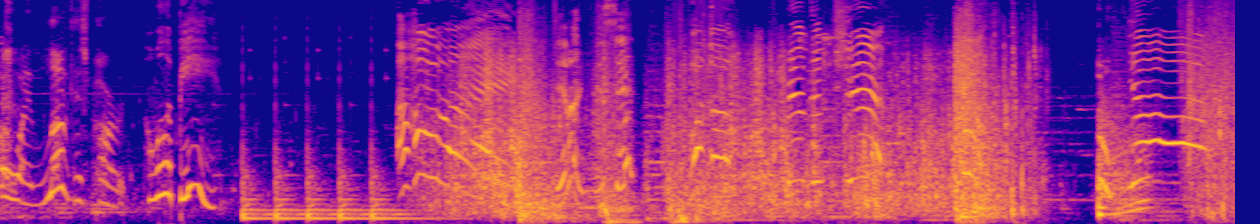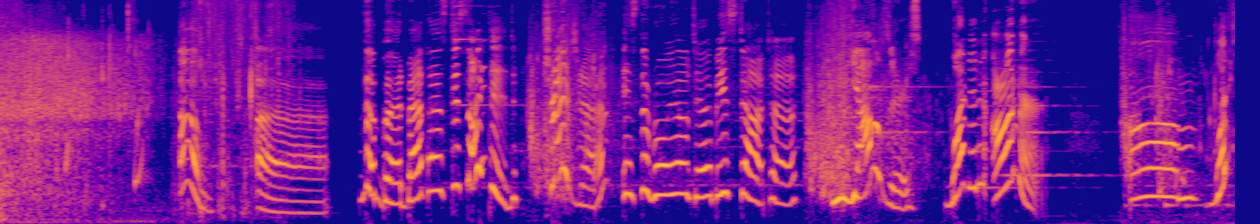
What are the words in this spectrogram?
Oh, I love this part. Who will it be? Ahoy! Did I miss it? Uh-oh! Abandoned ship! Oh, yeah! Oh, uh, the bird bath has decided. Treasure is the Royal Derby starter. Yowzers! What an honor! Um, what's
